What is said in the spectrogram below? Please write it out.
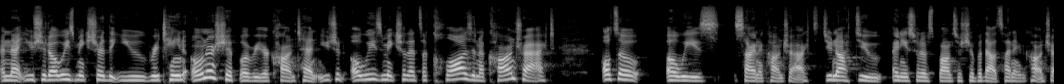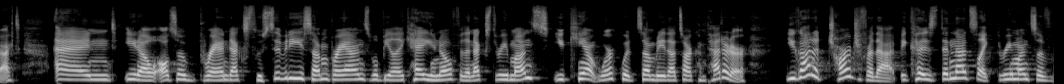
and that you should always make sure that you retain ownership over your content. You should always make sure that's a clause in a contract. Also, always sign a contract. Do not do any sort of sponsorship without signing a contract. And, you know, also brand exclusivity. Some brands will be like, hey, you know, for the next three months, you can't work with somebody that's our competitor. You got to charge for that because then that's like three months of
